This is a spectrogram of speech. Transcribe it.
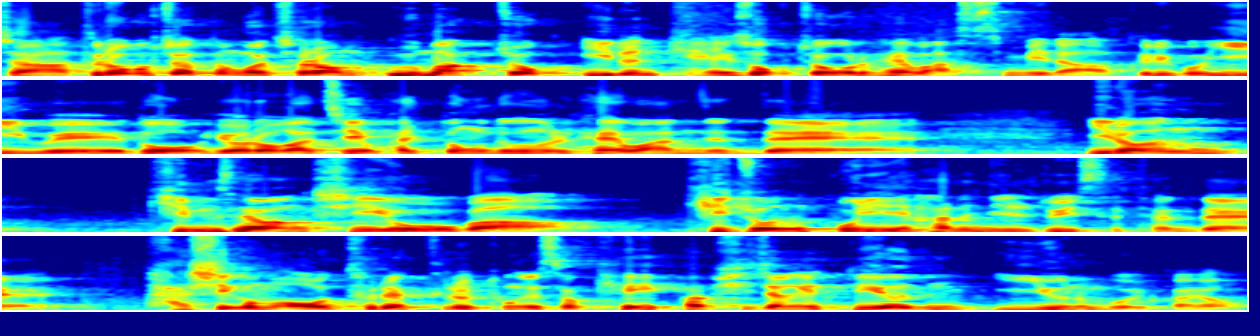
자, 들어보셨던 것처럼 음악 쪽 일은 계속적으로 해왔습니다. 그리고 이 외에도 여러 가지 활동 등을 해왔는데, 이런 김세왕 CEO가 기존 본인이 하는 일도 있을 텐데, 다시금 어트랙트를 통해서 K-팝 시장에 뛰어든 이유는 뭘까요?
